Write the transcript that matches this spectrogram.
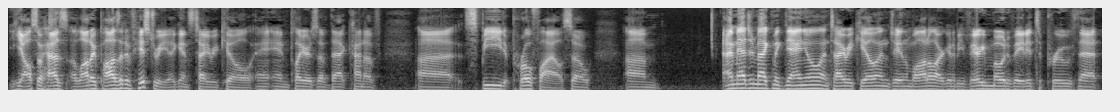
he also has a lot of positive history against Tyreek Hill and, and players of that kind of uh, speed profile. So um, I imagine Mike McDaniel and Tyreek Hill and Jaylen Waddle are going to be very motivated to prove that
